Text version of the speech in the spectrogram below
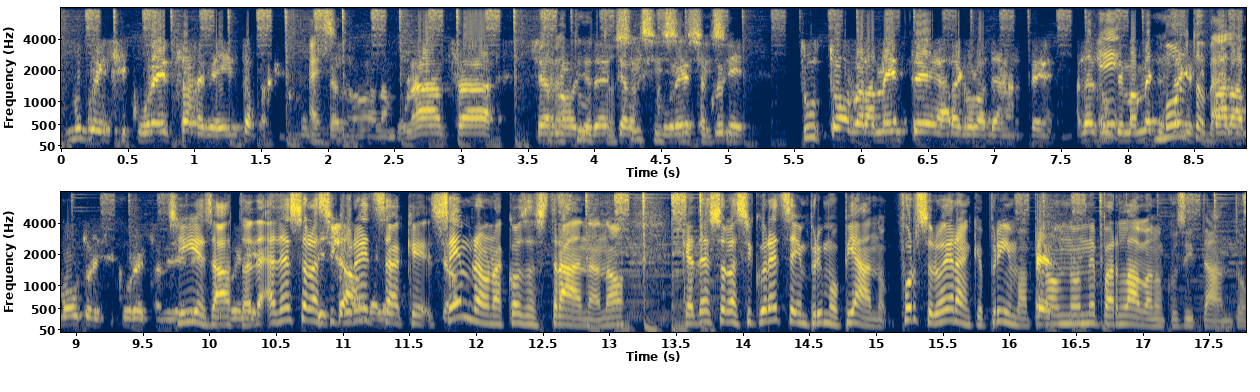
comunque in sicurezza l'evento perché comunque Eh, sì. c'era l'ambulanza, c'erano C'era gli addetti tutto, alla sì, sì, sicurezza, sì, sì, quindi tutto veramente a regola d'arte. Adesso E ultimamente molto si parla molto di sicurezza. di Sì, eventi, esatto. Adesso la sicurezza che diciamo. sembra una cosa strana, no? Che adesso la sicurezza è in primo piano. Forse lo era anche prima, però Eh. non ne parlavano così tanto.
